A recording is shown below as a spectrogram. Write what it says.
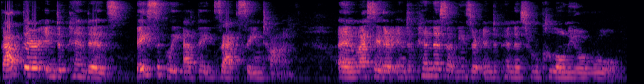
got their independence basically at the exact same time. And when I say their independence, that means their independence from colonial rule.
